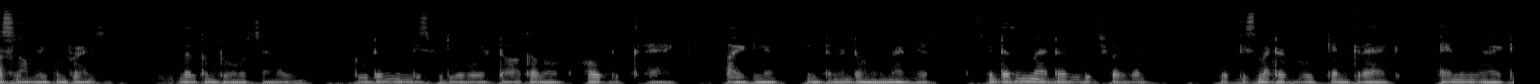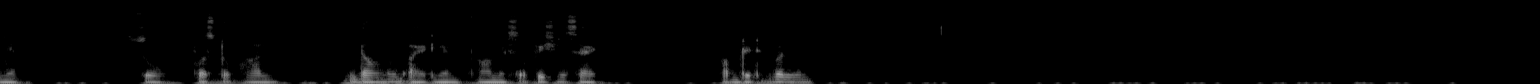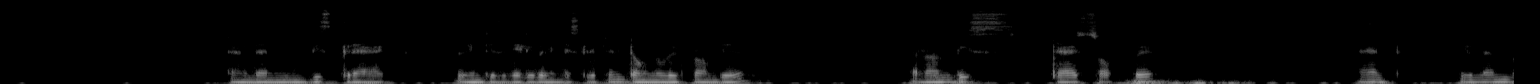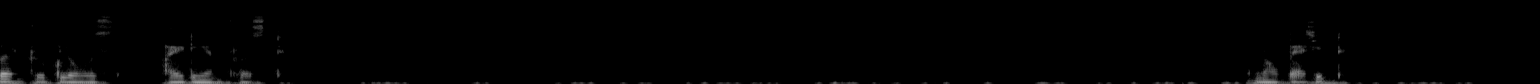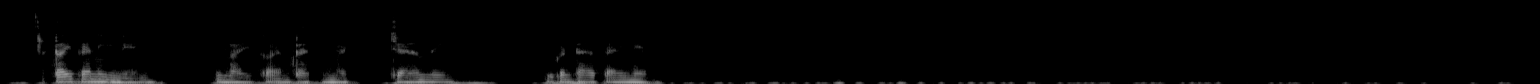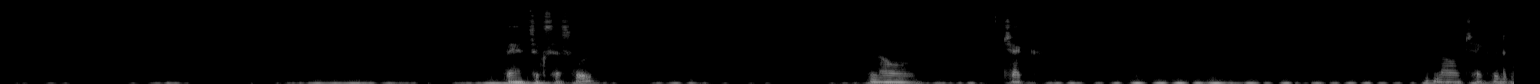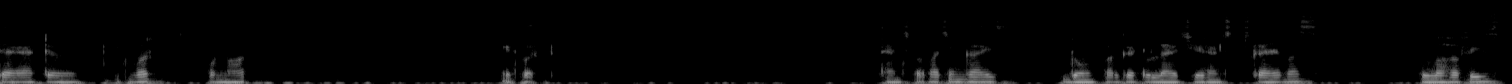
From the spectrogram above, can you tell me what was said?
Assalamu alaikum friends. Welcome to our channel. Today in this video we will talk about how to crack IDM internet download manager. It doesn't matter which version. With this method we can crack any IDM so first of all download IDM from its official site. Updated version and then this crack. Link is available in description. Download it from there. Run this patch software. And remember to close IDM first. Now patch it. Type any name like I am typing my channel name. You can type any name. Patch successful. Now check. Now check it that uh, it worked or not it worked. Thanks for watching guys. Don't forget to like share and subscribe us. Allah hafiz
